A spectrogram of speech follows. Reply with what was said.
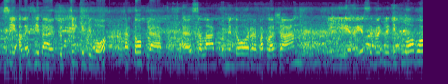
Яйці, але з'їдаю тут тільки білок, картопля, е, салат, помідор, баклажан і рис у вигляді плову.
